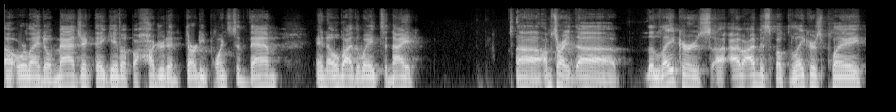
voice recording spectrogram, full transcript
uh, Orlando Magic, they gave up 130 points to them. And oh, by the way, tonight, uh, I'm sorry, uh, the Lakers, uh, I, I misspoke. The Lakers play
